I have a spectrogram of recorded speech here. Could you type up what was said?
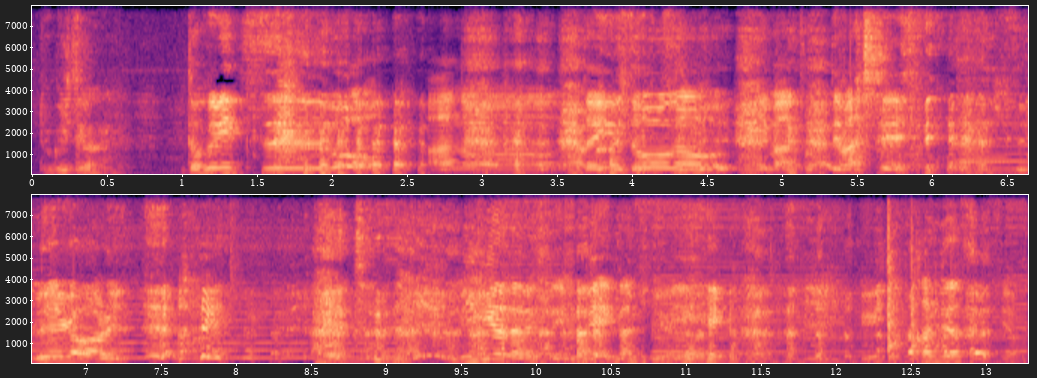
独立が何独立を あのー、という動画を今撮ってましてですね。指令が悪い耳はダメですね耳はいかんっす耳ちょっと感じやすいですよ。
